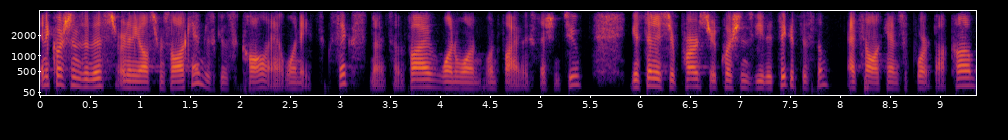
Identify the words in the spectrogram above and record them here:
Any questions on this or anything else from SolidCAM, just give us a call at 1-866-975-1115 extension 2. You can send us your parts, your questions via the ticket system at solidcamsupport.com.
